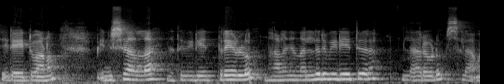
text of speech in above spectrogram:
ശരിയായിട്ട് വേണം. ഇൻഷാല്ല ഇന്നത്തെ വീഡിയോ ഇത്രയേ ഉള്ളൂ. നാളെ ഞാൻ നല്ലൊരു വീഡിയോ ആയിട്ട് വരാം. എല്ലാവരോടും അസ്സാം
